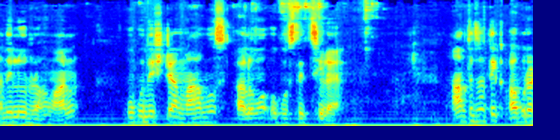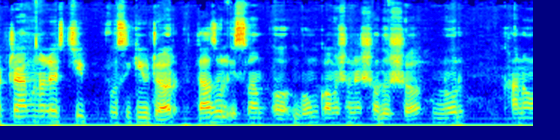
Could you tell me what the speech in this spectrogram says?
আদিলুর রহমান, উপদেষ্টা মাহমুদ আলমও উপস্থিত ছিলেন। আন্তর্জাতিক অপরাধ ট্রাইব্যুনালের চিফ প্রসিকিউটর তাজুল ইসলাম ও গুম কমিশনের সদস্য নূর খানও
